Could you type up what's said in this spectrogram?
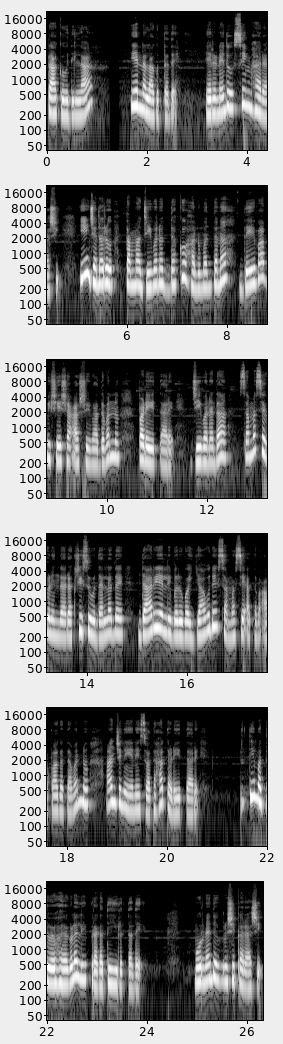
ತಾಕುವುದಿಲ್ಲ ಎನ್ನಲಾಗುತ್ತದೆ. ಎರಡನೇದು ಸಿಂಹರಾಶಿ. ಈ ಜನರು ತಮ್ಮ ಜೀವನದ್ದಕ್ಕೂ ಹನುಮಂತನ ದೇವ ವಿಶೇಷ ಆಶೀರ್ವಾದವನ್ನು ಪಡೆಯುತ್ತಾರೆ. ಜೀವನದ ಸಮಸ್ಯೆಗಳಿಂದ ರಕ್ಷಿಸುವುದಲ್ಲದೆ ದಾರಿಯಲ್ಲಿ ಬರುವ ಯಾವುದೇ ಸಮಸ್ಯೆ ಅಥವಾ ಅಪಘಾತವನ್ನು ಆಂಜನೇಯನೇ ಸ್ವತಃ ತಡೆಯುತ್ತಾರೆ. ವೃತ್ತಿ ಮತ್ತು ವ್ಯವಹಾರಗಳಲ್ಲಿ ಪ್ರಗತಿ ಇರುತ್ತದೆ. ಮೂರನೇದು ಋಷಿಕ ರಾಶಿ.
